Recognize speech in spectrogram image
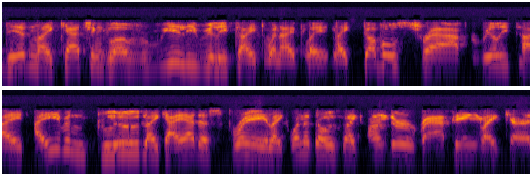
did my catching glove really, really tight when I played, like double strap, really tight. I even glued, like I had a spray, like one of those like under wrapping, like uh,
